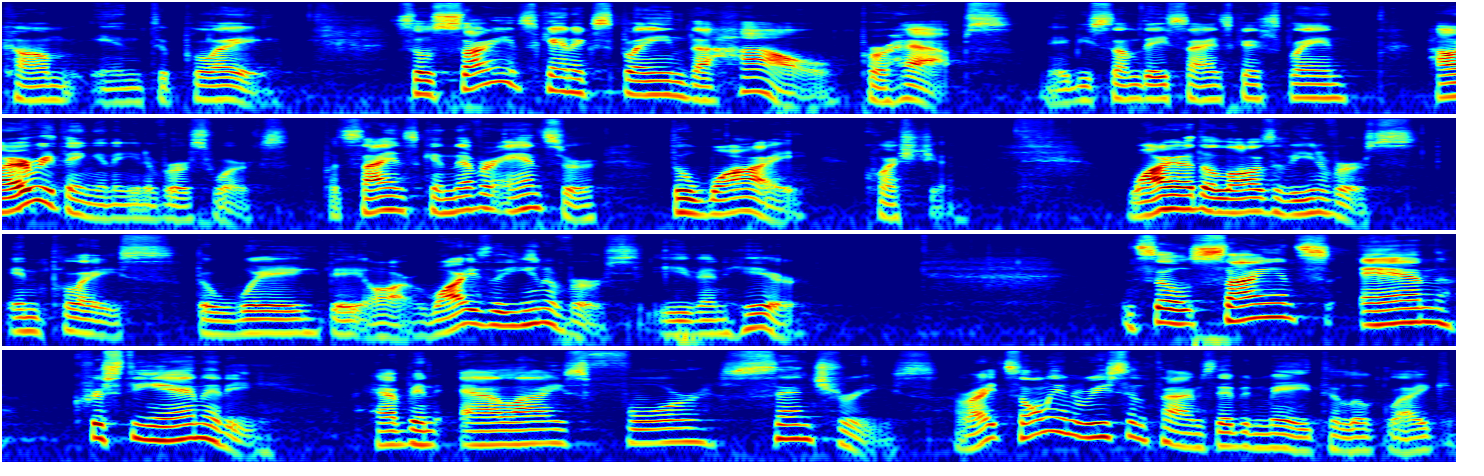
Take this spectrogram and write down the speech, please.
come into play. So science can explain the how, perhaps. Maybe someday science can explain how everything in the universe works. But science can never answer the why question. Why are the laws of the universe in place the way they are? Why is the universe even here? And so science and Christianity have been allies for centuries. Right, it's only in recent times they've been made to look like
